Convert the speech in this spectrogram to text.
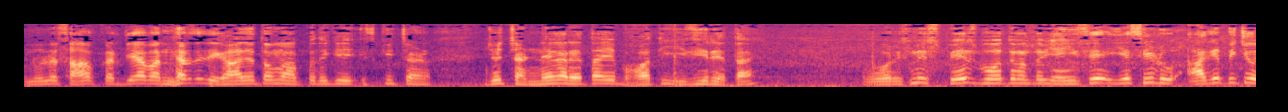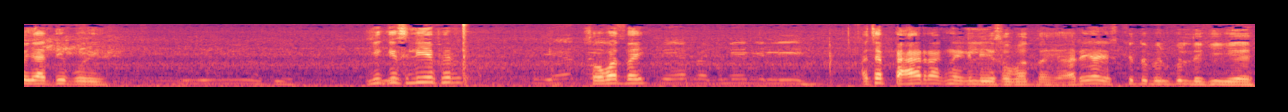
उन्होंने साफ़ कर दिया। अब अंदर से दिखा देता हूँ मैं आपको। देखिए, इसकी चढ़, जो चढ़ने का रहता है, ये बहुत ही ईजी रहता है। और इसमें स्पेस बहुत है मतलब यहीं से, ये सीट आगे पीछे हो जाती है पूरी। ये किस लिए फिर? सोबत भाई। अच्छा पैर रखने के लिए, सोबत भाई। अरे यार, इसकी तो बिल्कुल देखिए, ये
